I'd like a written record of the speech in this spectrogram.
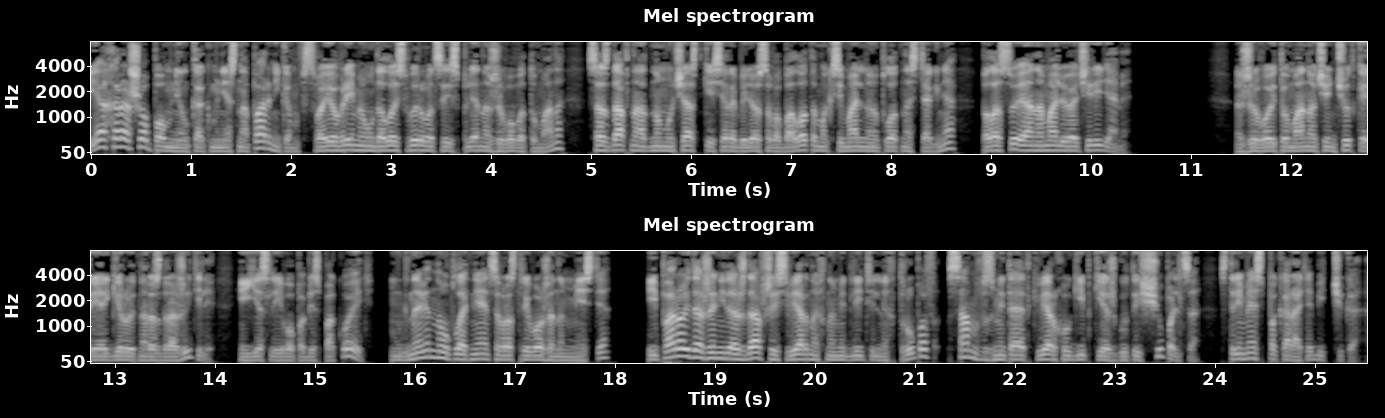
Я хорошо помнил, как мне с напарником в свое время удалось вырваться из плена живого тумана, создав на одном участке серо-белесого болота максимальную плотность огня, полосуя аномалию очередями. Живой туман очень чутко реагирует на раздражители, и если его побеспокоить, мгновенно уплотняется в растревоженном месте, и порой даже не дождавшись верных, но медлительных трупов, сам взметает кверху гибкие жгуты щупальца, стремясь покарать обидчика.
